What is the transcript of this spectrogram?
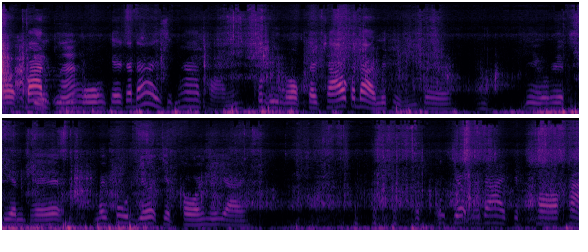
ออกบ้านกี่โมงแกก็ได้สิบห้าถังคนอื่นออกแต่เช้าก็ได้ไม่ถึงแก่ ยกเซียนแท้ ไม่พูดเยอะเจ็บคอใช่ไหมยาย พูดเยอะไม่ได้เจ็บคอค่ะ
